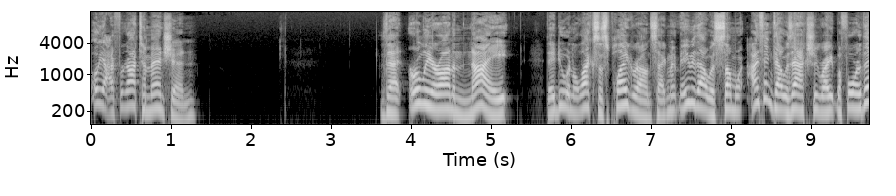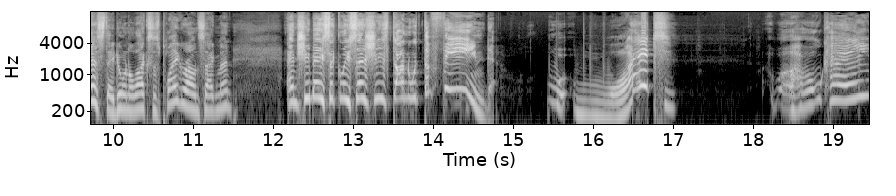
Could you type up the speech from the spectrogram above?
Oh, yeah, I forgot to mention that earlier on in the night, they do an Alexa's Playground segment. Maybe that was somewhere. I think that was actually right before this. They do an Alexa's Playground segment. And she basically says she's done with the fiend. W- what? Okay.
